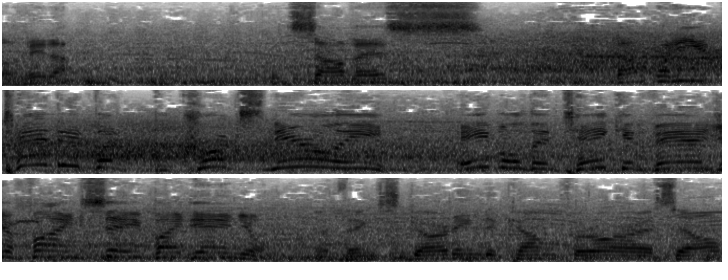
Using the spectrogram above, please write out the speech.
Ojeda. Gonsalves. Not what he intended, but Crooks nearly able to take advantage of fine save by Daniel. I think starting to come for RSL.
